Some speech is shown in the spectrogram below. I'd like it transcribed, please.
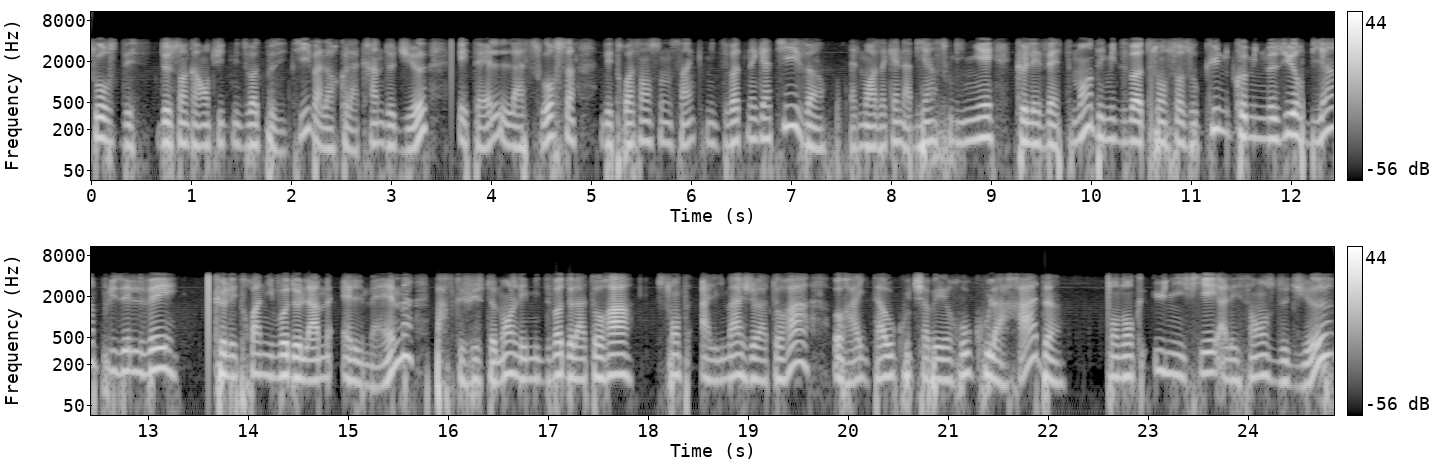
source des 248 mitzvot positives, alors que la crainte de Dieu est elle la source des 365 mitzvot négatives. Edmorazaken a bien souligné que les vêtements des mitzvot sont sans aucune commune mesure bien plus élevés que les trois niveaux de l'âme elle-même, parce que justement les mitzvot de la Torah sont à l'image de la Torah, Oraita Kulachad, sont donc unifiés à l'essence de Dieu,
